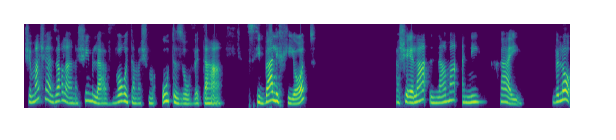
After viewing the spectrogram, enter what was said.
שמה שעזר לאנשים לעבור את המשמעות הזו ואת הסיבה לחיות, השאלה למה אני חי, ולא,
